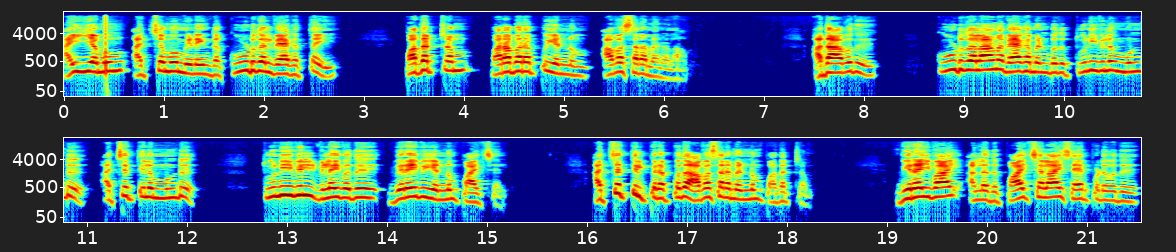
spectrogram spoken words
ஐயமும் அச்சமும் இணைந்த கூடுதல் வேகத்தை பதற்றம் பரபரப்பு என்னும் அவசரம் எனலாம். அதாவது கூடுதலான வேகம் என்பது துணிவிலும் உண்டு அச்சத்திலும் உண்டு. துணிவில் விளைவது விரைவு என்னும் பாய்ச்சல். அச்சத்தில் பிறப்பது அவசரம் என்னும் பதற்றம். விரைவாய் அல்லது பாய்ச்சலாய் செயற்படுவது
